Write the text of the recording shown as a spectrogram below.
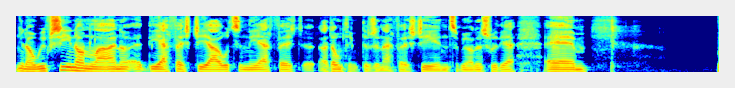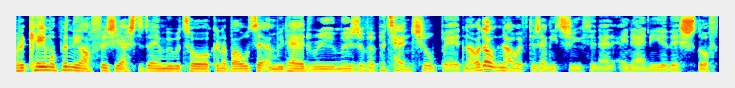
you know we've seen online at the FSG out and the FS. I don't think there's an FSG in, to be honest with you. Um, but it came up in the office yesterday and we were talking about it and we'd heard rumours of a potential bid. Now, I don't know if there's any truth in, in any of this stuff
